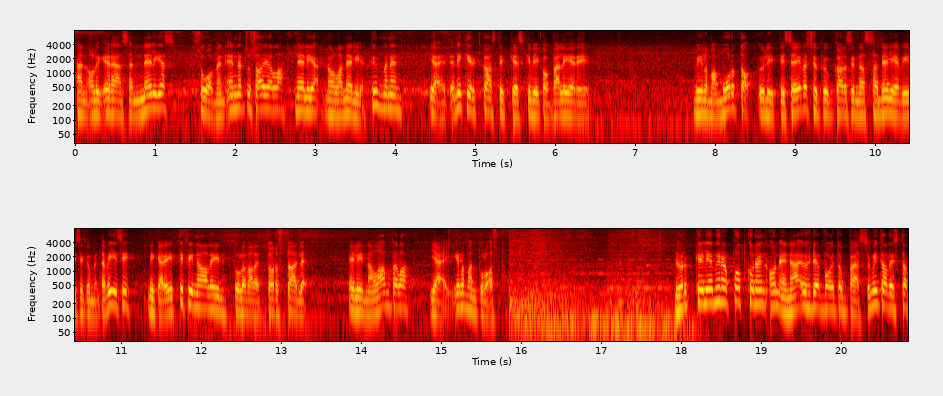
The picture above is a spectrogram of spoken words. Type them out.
Hän oli eränsä neljäs Suomen ennätysajalla 4.04.10 ja eteni kirkkaasti keskiviikon välieriin. Vilma Murto ylitti seiväsypyn karsinnassa 4.55, mikä riitti finaaliin tulevalle torstaille. Elina Lampela jäi ilman tulosta. Nyrkkeilijä Mira Potkonen on enää yhden voiton päässä mitalista.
